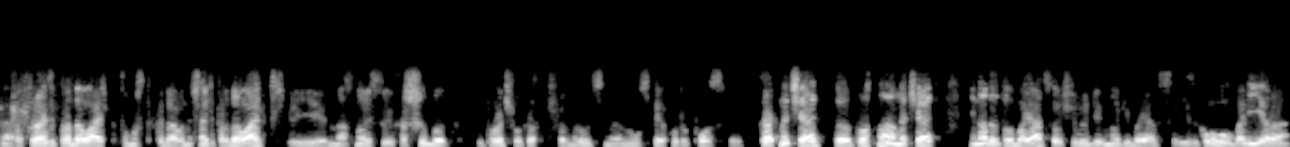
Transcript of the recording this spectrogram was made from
э, фразе продавать, потому что когда вы начинаете продавать и на основе своих ошибок и прочего, как раз формируется, наверное, успех уже после. Как начать? Просто надо начать, не надо этого бояться. Очень люди, многие боятся языкового барьера,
